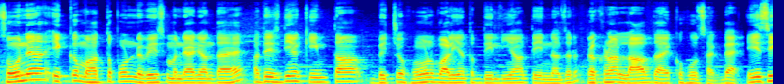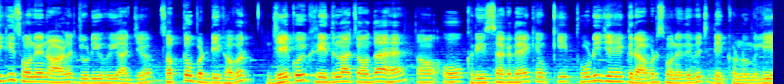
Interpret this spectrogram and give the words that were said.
ਸੋਨਾ ਇੱਕ ਮਹੱਤਵਪੂਰਨ ਨਿਵੇਸ਼ ਮੰਨਿਆ ਜਾਂਦਾ ਹੈ ਅਤੇ ਇਸ ਦੀਆਂ ਕੀਮਤਾਂ ਵਿੱਚ ਹੋਣ ਵਾਲੀਆਂ ਤਬਦੀਲੀਆਂ ਤੇ ਨਜ਼ਰ ਰੱਖਣਾ ਲਾਭਦਾਇਕ ਹੋ ਸਕਦਾ ਹੈ। ਇਹ ਸੀਗੀ ਸੋਨੇ ਨਾਲ ਜੁੜੀ ਹੋਈ ਅੱਜ ਸਭ ਤੋਂ ਵੱਡੀ ਖਬਰ। ਜੇ ਕੋਈ ਖਰੀਦਣਾ ਚਾਹੁੰਦਾ ਹੈ ਤਾਂ ਉਹ ਖਰੀਦ ਸਕਦਾ ਹੈ ਕਿਉਂਕਿ ਥੋੜੀ ਜਿਹੀ ਗਿਰਾਵਟ ਸੋਨੇ ਦੇ ਵਿੱਚ ਦੇਖਣ ਨੂੰ ਮਿਲੀ ਹੈ।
